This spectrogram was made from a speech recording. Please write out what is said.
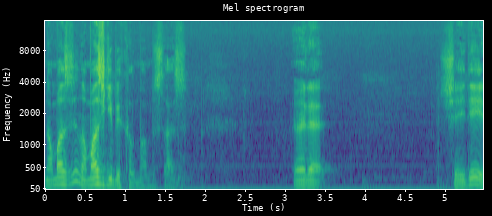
namazı namaz gibi kılmamız lazım. Öyle şey değil.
